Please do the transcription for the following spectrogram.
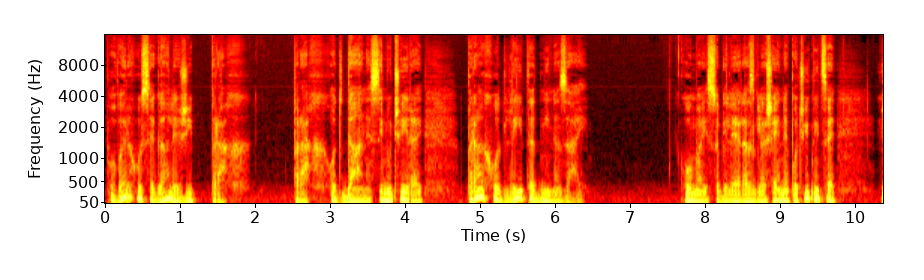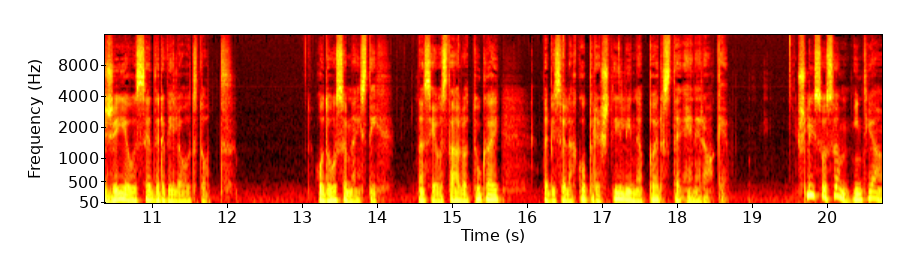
Po vrhu vsega leži prah, prah od danes in včeraj, prah od leta dni nazaj. Komaj so bile razglašene počitnice, že je vse drvelo od tot. Od osemnajstih nas je ostalo tukaj, da bi se lahko prešteli na prste ene roke. Šli so sem in tja,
